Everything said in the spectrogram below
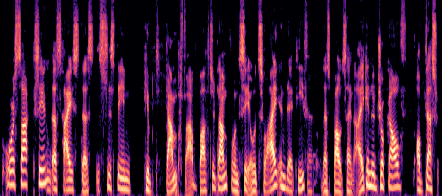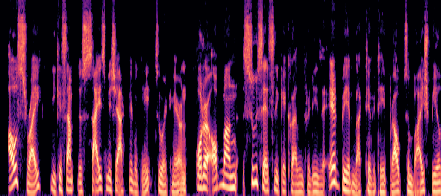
verursacht sind. Das heißt, dass das System gibt Dampf ab, Wasserdampf und CO2 in der Tiefe. Das baut seinen eigenen Druck auf. Ob das ausreicht, die gesamte seismische Aktivität zu erklären, oder ob man zusätzliche Quellen für diese Erdbebenaktivität braucht, zum Beispiel,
